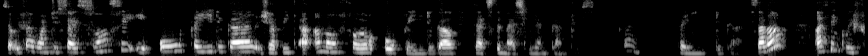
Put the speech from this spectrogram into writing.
So if I want to say Swansea et au pays de Galles, j'habite à Ammanford au pays de Galles. That's the masculine countries. Okay. Pays de Galles. Ça va? I think we've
